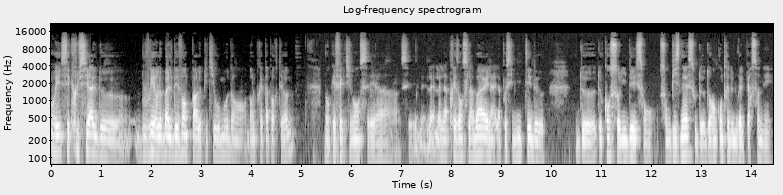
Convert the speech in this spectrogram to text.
Oui, c'est crucial d'ouvrir le bal des ventes par le Pity Uomo dans, le prêt-à-porter homme. Donc effectivement, c'est la, présence là-bas et la possibilité de de, de consolider son, son, business ou de, de, rencontrer de nouvelles personnes est,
